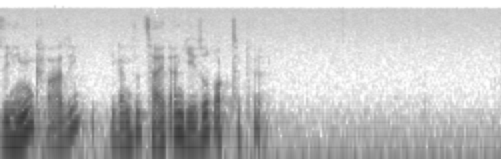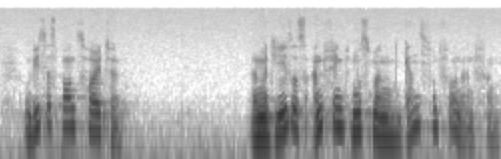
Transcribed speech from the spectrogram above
Sie hingen quasi die ganze Zeit an Jesu Rockzipfel. Und wie ist das bei uns heute? Wenn man mit Jesus anfängt, muss man ganz von vorn anfangen.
